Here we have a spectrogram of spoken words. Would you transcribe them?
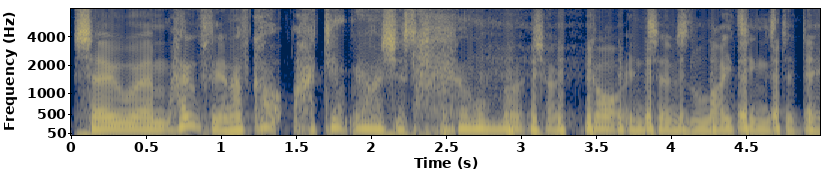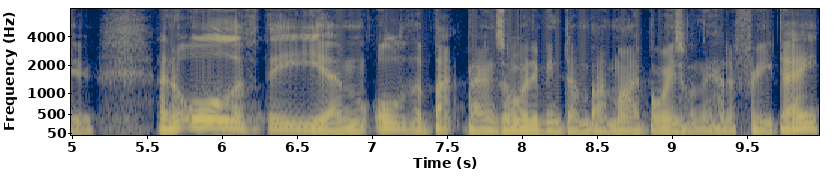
So um, hopefully, and I've got, I didn't realize just how much I've got in terms of lightings to do. And all of the, um, all of the backbones already been done by my boys when they had a free day.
